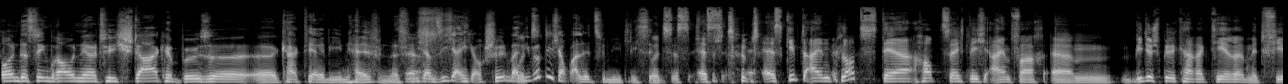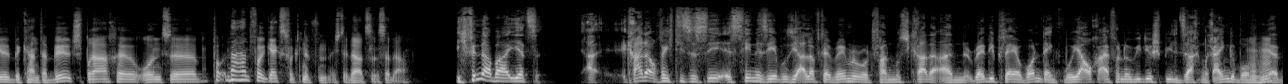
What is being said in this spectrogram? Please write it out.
Und deswegen brauchen die natürlich starke, böse äh, Charaktere, die ihnen helfen. Das finde ich an sich eigentlich auch schön, weil Gut. die wirklich auch alle zu niedlich sind. Gut, es, es, es gibt einen Plot, der hauptsächlich einfach ähm, Videospielcharaktere mit viel bekannter Bildsprache und äh, eine Handvoll Gags verknüpfen möchte. Dazu ist er da. Ich finde aber jetzt, gerade auch wenn ich diese Se Szene sehe, wo sie alle auf der Rainbow Road fahren, muss ich gerade an Ready Player One denken, wo ja auch einfach nur Videospielsachen reingeworfen Mhm. werden.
